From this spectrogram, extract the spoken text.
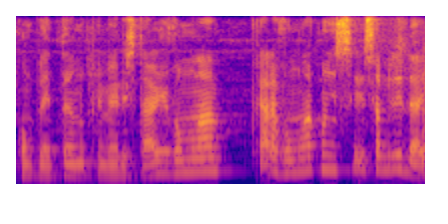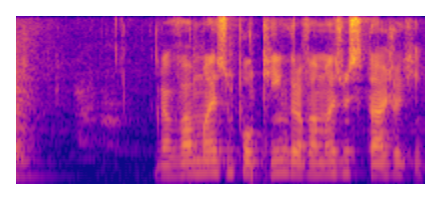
completando o primeiro estágio, vamos lá, cara, vamos lá conhecer essa habilidade. Gravar mais um pouquinho, gravar mais um estágio aqui.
